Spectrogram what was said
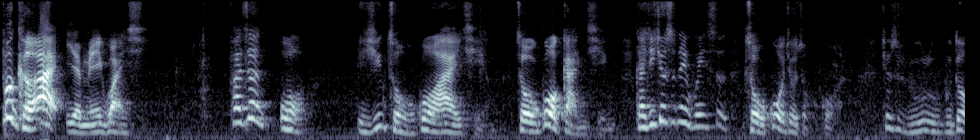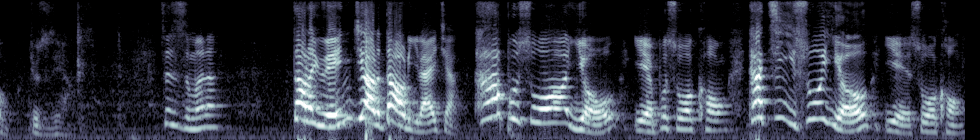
不可爱也没关系。反正我已经走过爱情，走过感情，感情就是那回事，走过就走过了，就是如如不动，就是这样子。这是什么呢？到了原教的道理来讲，他不说有，也不说空，他既说有，也说空。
